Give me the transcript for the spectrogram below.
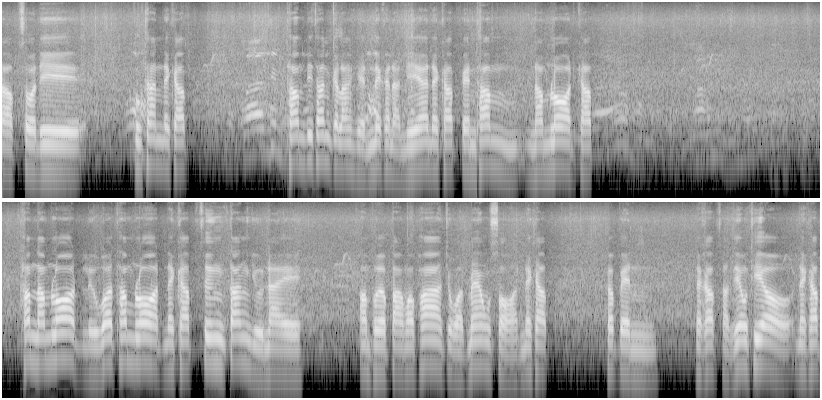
กับสวัสดีทุกท่านนะครับถ้ำที่ท่านกำลังเห็นในขณะนี้นะครับ เป็นถ้ำน้ำรอดครับถ้ำน้ำรอดหรือว่าถ้ำรอดนะครับ ซึ่งตั้งอยู่ในอำเภอปางมะผ้าจังหวัดแม่ฮ่องสอนนะครับ ก็เป็นนะครับสถานที่ท่องเที่ยวนะครับ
